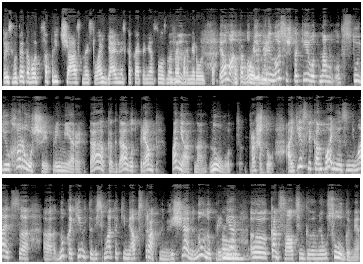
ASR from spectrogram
То есть вот эта вот сопричастность, лояльность какая-то неосознанная угу. формируется. Иолан, вот, вот ты элемент. приносишь такие вот нам в студию хорошие примеры, да, когда вот прям понятно, ну вот про что. А если компания занимается, а, ну, какими-то весьма такими абстрактными вещами, ну, например, mm. консалтинговыми услугами,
